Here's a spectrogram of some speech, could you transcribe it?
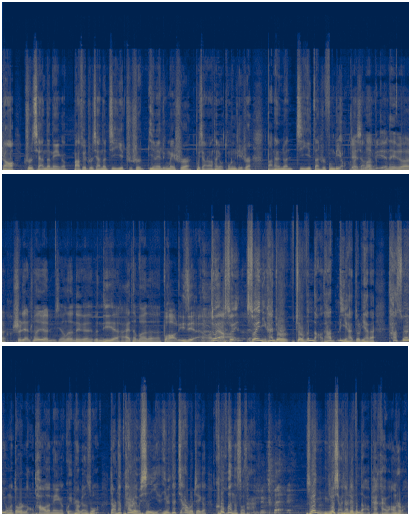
然后之前的那个八岁之前的记忆，只是因为灵媒师不想让他有通灵体质，把他那段记忆暂时封闭了。这他妈比那个时间穿越旅行的那个问题还他妈的不好理解。我对啊，所以所以你看，就是就是温导他厉害就厉害在，他虽然用的都是老套的那个鬼片元素，但是他拍出来有新意，因为他加入了这个科幻的色彩。对，所以你就想象这温导要拍海王是吧？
